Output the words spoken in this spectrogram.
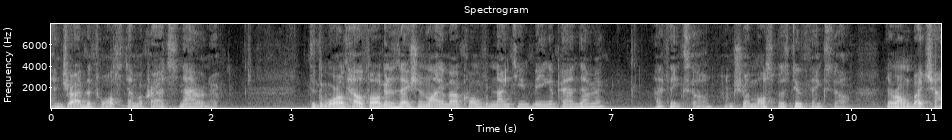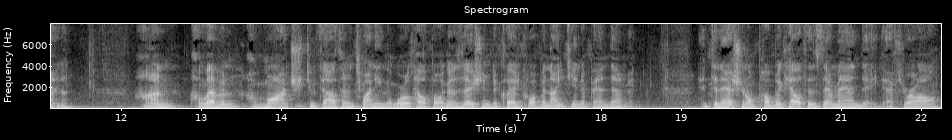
and drive the false Democrats' narrative. Did the World Health Organization lie about COVID 19 being a pandemic? I think so. I'm sure most of us do think so. They're owned by China. On 11 of March 2020, the World Health Organization declared COVID 19 a pandemic. International public health is their mandate. After all,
